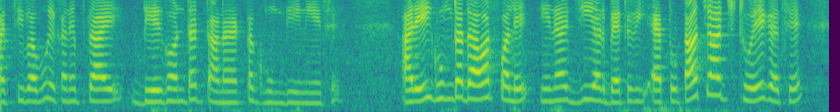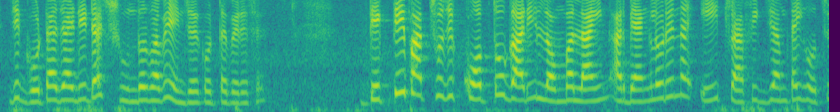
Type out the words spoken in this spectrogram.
আর্চি বাবু এখানে প্রায় দেড় ঘণ্টার টানা একটা ঘুম দিয়ে নিয়েছে। আর এই ঘুমটা দেওয়ার ফলে এনার্জি আর ব্যাটারি এতটা চার্জড হয়ে গেছে যে গোটা জার্নিটা সুন্দরভাবে এনজয় করতে পেরেছে। দেখতেই পাচ্ছ যে কত গাড়ির লম্বা লাইন, আর ব্যাঙ্গালোরে না এই ট্রাফিক জ্যামটাই হচ্ছে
